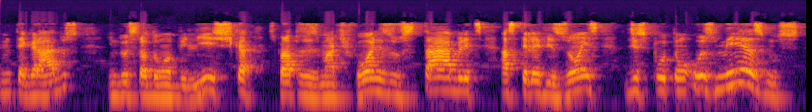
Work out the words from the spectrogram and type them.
integrados, indústria automobilística, os próprios smartphones, os tablets, as televisões, disputam os mesmos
